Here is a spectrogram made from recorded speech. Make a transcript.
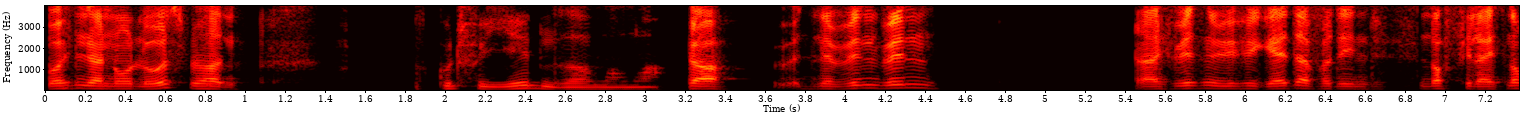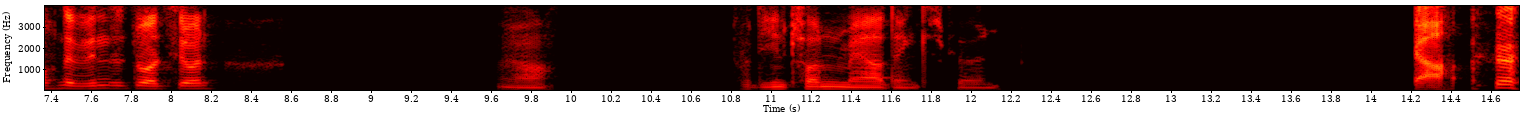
Wollten ja nur loswerden. gut für jeden, sagen wir mal. Ja, eine Win-Win. Ja, ich weiß nicht, wie viel Geld er verdient. Noch vielleicht noch eine Win-Situation. Ja. Verdient schon mehr, denke ich, Köln. Ja.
